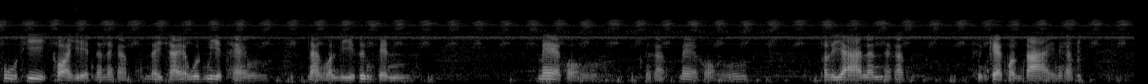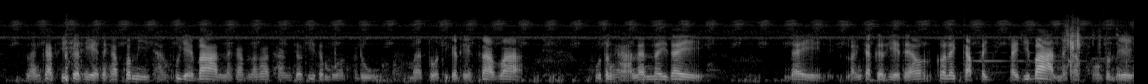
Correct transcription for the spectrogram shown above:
ผู้ที่ก่อเหตุนั้นนะครับ ได้ใช้อาวุธมีดแทงนางวันดีซึ่งเป็นแม่ของนะครับ แม่ของภรรยานั้นนะครับ ถึงแก่ความตายนะครับ หลังจากที่เกิดเหตุนะครับ ก็มีทางผู้ใหญ่บ้านนะครับ แล้วก็ทางเจ้าที่ตำรวจมาดูมาตรวจที่เกิดเหตุทราบว่า ผู้ต้องหานั้นได้ได้ได้หลังจากเกิดเหตุแล้วก็ได้กลับไปไปที่บ้านนะครับ ของตนเอง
